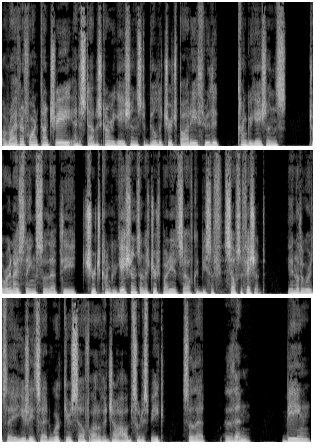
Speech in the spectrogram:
arrive in a foreign country and establish congregations, to build a church body through the congregations, to organize things so that the church congregations and the church body itself could be self sufficient. In other words, they usually said, work yourself out of a job, so to speak, so that rather than being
